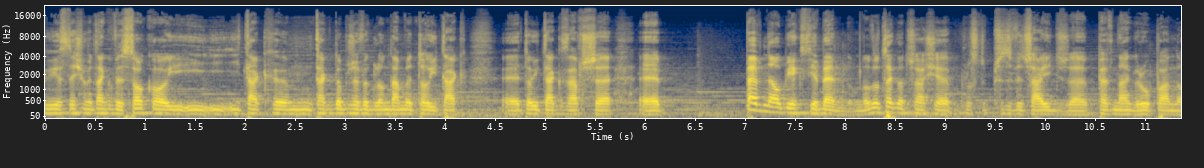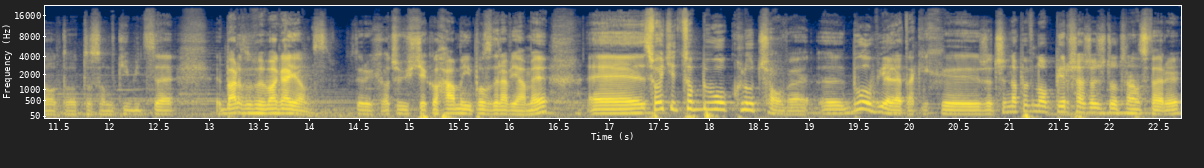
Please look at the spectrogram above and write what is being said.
jesteśmy tak wysoko i, i, i- tak, tak dobrze wyglądamy, to i tak, e, to i tak zawsze e, pewne obiekcje będą. No do tego trzeba się po prostu przyzwyczaić, że pewna grupa, no to, to są kibice bardzo wymagający, których oczywiście kochamy i pozdrawiamy. E, słuchajcie, co było kluczowe? E, było wiele takich e, rzeczy. Na pewno pierwsza rzecz to transfery.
